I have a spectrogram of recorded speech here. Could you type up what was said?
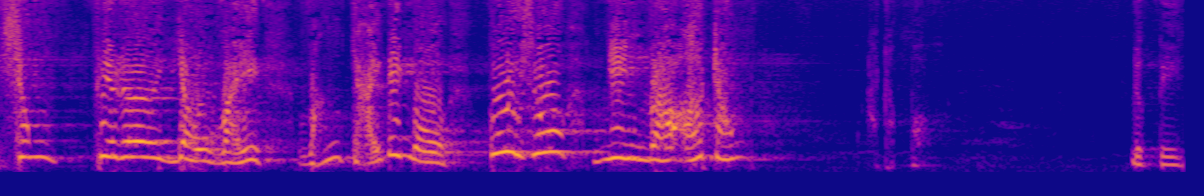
Xong, Phi-rơ giàu vậy, vẫn chạy đến mồ, cúi xuống nhìn vào ở trong ở trong mồ. được tin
